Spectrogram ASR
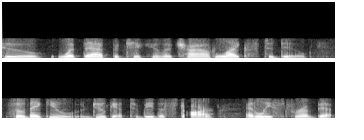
to what that particular child likes to do. So they do, do get to be the star, at least for a bit.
